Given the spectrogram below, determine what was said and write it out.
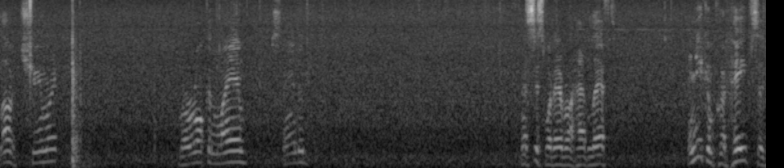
Love turmeric. Moroccan lamb, standard. That's just whatever I had left. And you can put heaps of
